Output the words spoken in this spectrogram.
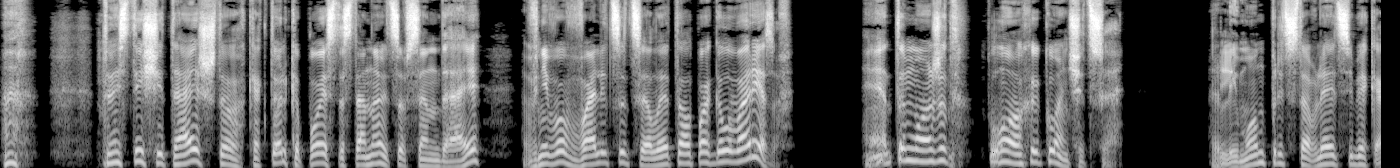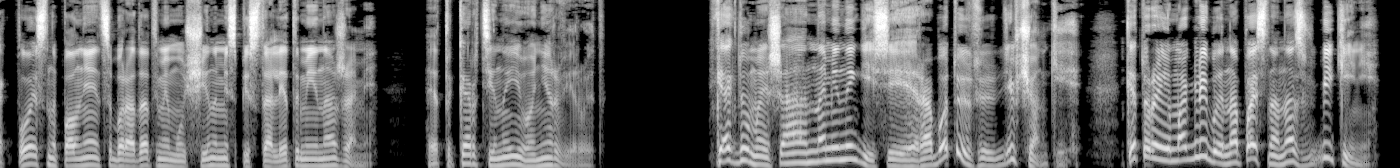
«То есть ты считаешь, что как только поезд остановится в Сендае, в него ввалится целая толпа головорезов. Это может плохо кончиться. Лимон представляет себе, как поезд наполняется бородатыми мужчинами с пистолетами и ножами. Эта картина его нервирует. «Как думаешь, а на Минегисе работают девчонки, которые могли бы напасть на нас в бикини?»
